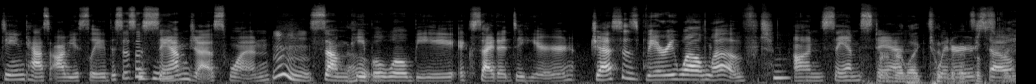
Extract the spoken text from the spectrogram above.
Dean Cass, obviously. This is a Mm-hmm. Sam Jess one. Mm. Some Oh. people will be excited to hear. Jess is very well loved Mm. on Sam For Stan her like Twitter. minutes So.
